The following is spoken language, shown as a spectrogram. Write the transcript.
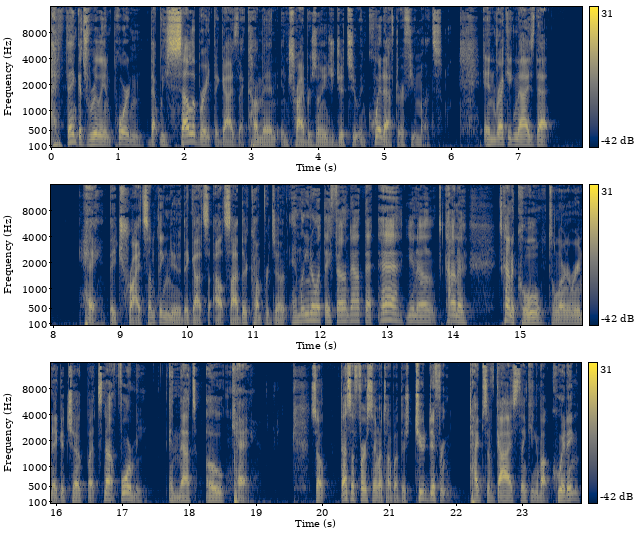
I think it's really important that we celebrate the guys that come in and try Brazilian Jiu Jitsu and quit after a few months and recognize that hey, they tried something new, they got outside their comfort zone, and well, you know what? They found out that, eh, you know, it's kind of it's kind of cool to learn a rear naked choke, but it's not for me, and that's okay. So that's the first thing I'll talk about. There's two different types of guys thinking about quitting.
